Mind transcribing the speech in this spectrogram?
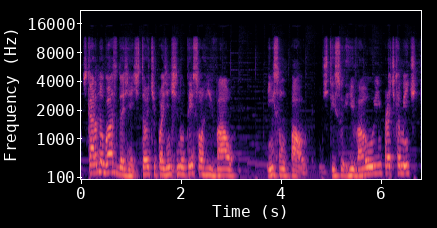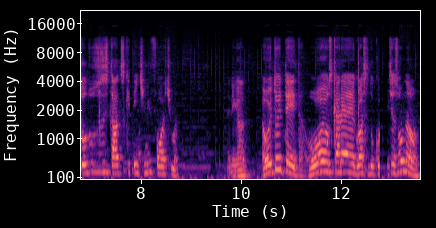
Os caras não gostam da gente. Então, tipo, a gente não tem só rival em São Paulo. A gente tem rival em praticamente todos os estados que tem time forte, mano. Tá ligado? É 880. Ou os caras gostam do Corinthians ou não.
